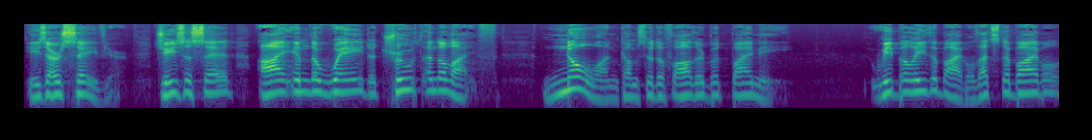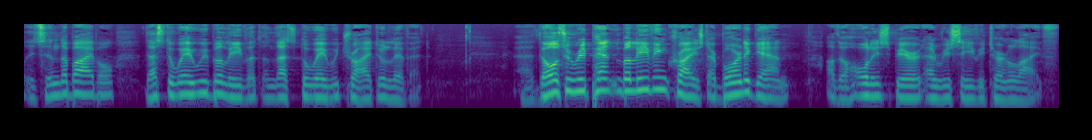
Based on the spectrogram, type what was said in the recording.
He's our Savior. Jesus said, I am the way, the truth, and the life. No one comes to the Father but by me. We believe the Bible. That's the Bible. It's in the Bible. That's the way we believe it, and that's the way we try to live it. Uh, those who repent and believe in Christ are born again of the Holy Spirit and receive eternal life.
